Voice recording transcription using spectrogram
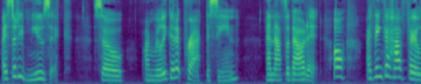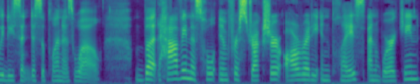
I studied music. So I'm really good at practicing. And that's about it. Oh, I think I have fairly decent discipline as well. But having this whole infrastructure already in place and working,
